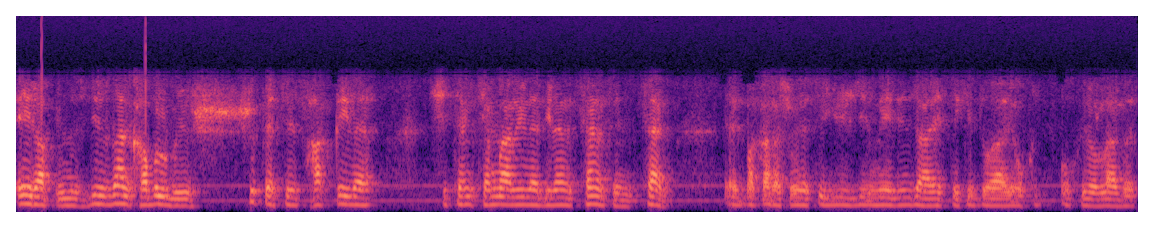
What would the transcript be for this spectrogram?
Ey Rabbimiz bizden kabul buyur. Şüphesiz hakkıyla şiten kemaliyle bilen sensin, sen. El-Bakara suresi 127. ayetteki duayı oku, okuyorlardı.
